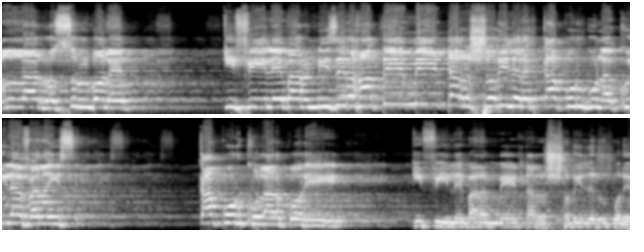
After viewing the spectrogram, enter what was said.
আল্লাহর রসুল বলেন, কিফিল এবার নিজের হাতে মেয়েটার শরীরের কাপড়গুলা খুইলা ফেলাইছে। কাপড় খোলার পরে কিফিল এবার মেয়েটার শরীরের উপরে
